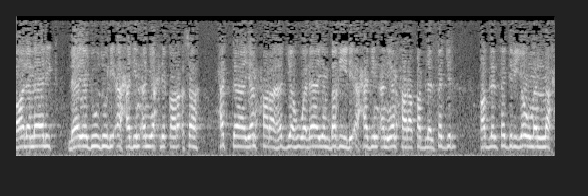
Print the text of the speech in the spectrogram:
قال مالك لا يجوز لأحد أن يحلق رأسه حتى ينحر هديه ولا ينبغي لأحد أن ينحر قبل الفجر قبل الفجر يوم النحر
